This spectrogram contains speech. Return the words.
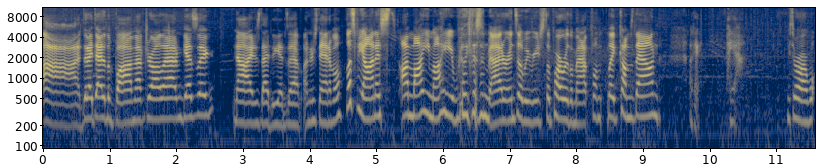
Ah, did I die to the bomb after all that? I'm guessing. Nah, I just died to the N-ZAP. Understandable. Let's be honest. On Mahi Mahi, it really doesn't matter until we reach the part where the map like comes down. Okay. Yeah. We throw our wall.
